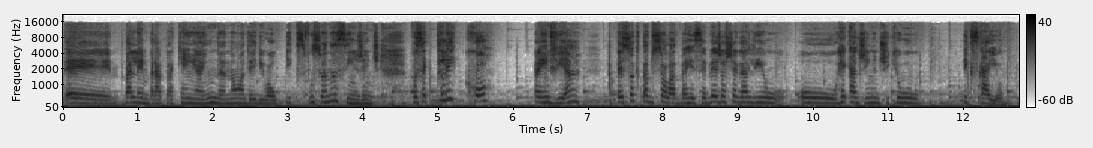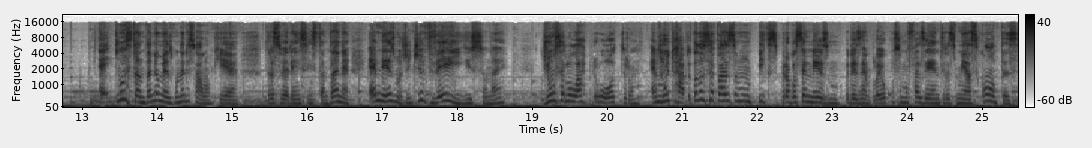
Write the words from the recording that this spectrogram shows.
é, vai lembrar para quem ainda não aderiu ao Pix, funciona assim, gente. Você clicou para enviar, a pessoa que está do seu lado vai receber, já chega ali o, o recadinho de que o Pix caiu é instantâneo mesmo. Quando eles falam que é transferência instantânea, é mesmo. A gente vê isso, né? De um celular para o outro. É muito rápido. Quando você faz um Pix para você mesmo, por exemplo, eu costumo fazer entre as minhas contas,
